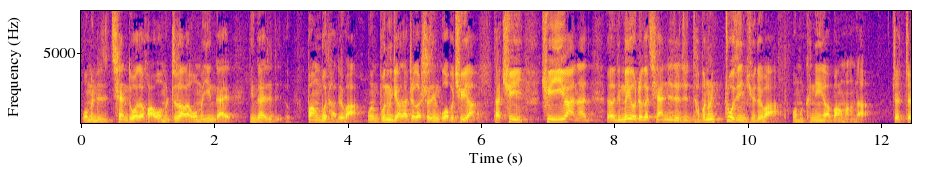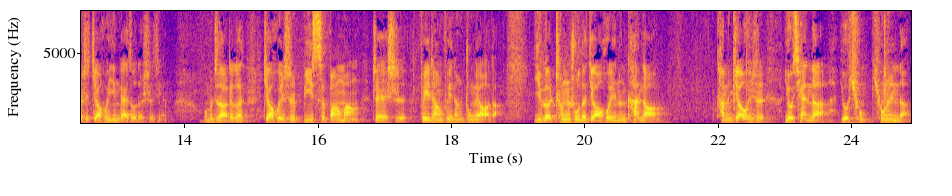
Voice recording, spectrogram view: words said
我们这钱多的话，我们知道了，我们应该应该帮助他，对吧？我们不能叫他这个事情过不去呀。他去去医院呢，呃，没有这个钱，这这他不能住进去，对吧？我们肯定要帮忙的，这这是教会应该做的事情。我们知道这个教会是彼此帮忙，这也是非常非常重要的。一个成熟的教会能看到，他们教会是有钱的，有穷穷人的。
